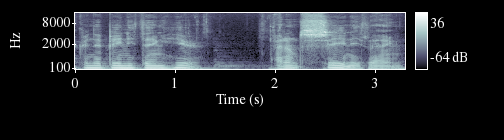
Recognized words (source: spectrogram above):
can there be anything here? I don't see anything.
